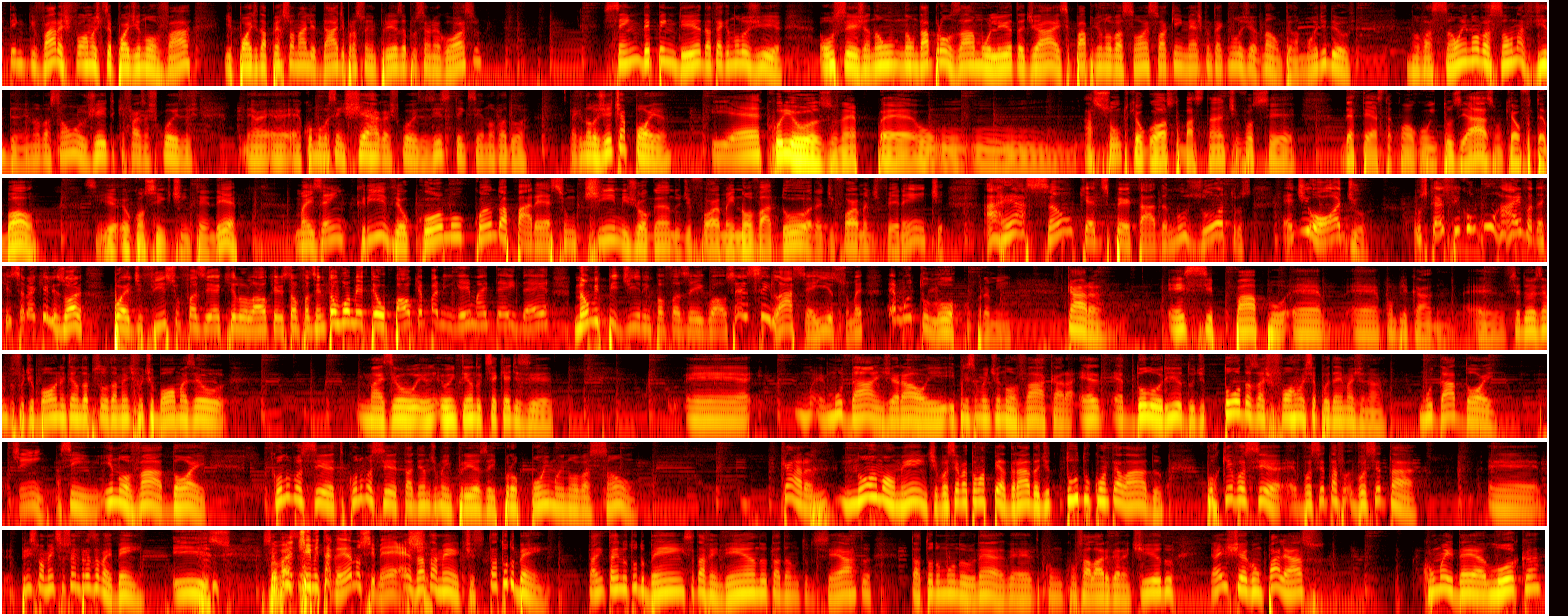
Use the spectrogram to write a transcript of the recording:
tem várias formas que você pode inovar e pode dar personalidade para sua empresa, para o seu negócio, sem depender da tecnologia. Ou seja, não, não dá para usar a muleta de ah, esse papo de inovação é só quem mexe com tecnologia. Não, pelo amor de Deus. Inovação é inovação na vida. Inovação é o jeito que faz as coisas. É, é, é como você enxerga as coisas. Isso tem que ser inovador. A tecnologia te apoia. E é curioso, né? É um, um assunto que eu gosto bastante, você detesta com algum entusiasmo, que é o futebol. Sim. E eu consigo te entender mas é incrível como quando aparece um time jogando de forma inovadora, de forma diferente, a reação que é despertada nos outros é de ódio. Os caras ficam com raiva daqui. Será que eles olham? Pô, é difícil fazer aquilo lá o que eles estão fazendo. Então vou meter o pau que é para ninguém mais ter ideia, não me pedirem para fazer igual. Sei, sei lá se é isso, mas é muito louco para mim. Cara, esse papo é, é complicado. É, você deu o exemplo do futebol, eu não entendo absolutamente futebol, mas eu. Mas eu, eu, eu entendo o que você quer dizer. É, é mudar em geral e, e, principalmente inovar, cara, é, é dolorido de todas as formas que você puder imaginar. Mudar dói. Sim. Assim, inovar dói. Quando você quando você está dentro de uma empresa e propõe uma inovação, cara, normalmente você vai tomar pedrada de tudo quanto é lado. Porque você, você tá, você tá é, principalmente se a sua empresa vai bem. Isso. Se o time tá ganhando, se mexe. Exatamente. Tá tudo bem. Tá, tá indo tudo bem, você tá vendendo, tá dando tudo certo, tá todo mundo né, é, com, com salário garantido. E aí chega um palhaço com uma ideia louca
